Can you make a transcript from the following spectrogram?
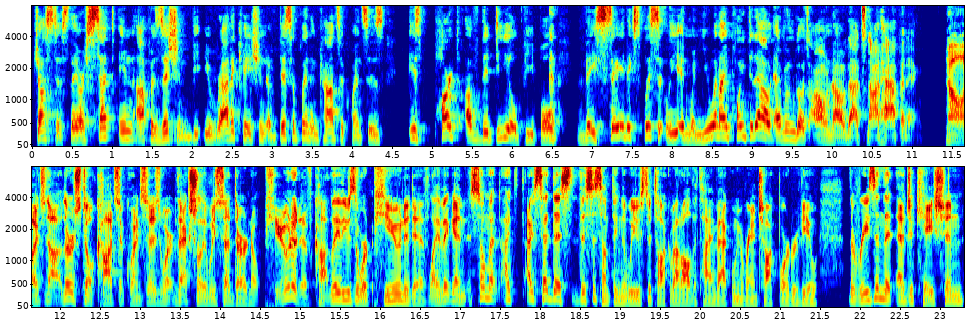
justice. They are set in opposition. The eradication of discipline and consequences is part of the deal, people. they say it explicitly, and when you and I point it out, everyone goes, oh no, that's not happening. No, it's not. There's still consequences. Where actually we said there are no punitive. Con- they use the word punitive. Like again, so much. I I said this. This is something that we used to talk about all the time back when we ran Chalkboard Review. The reason that education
